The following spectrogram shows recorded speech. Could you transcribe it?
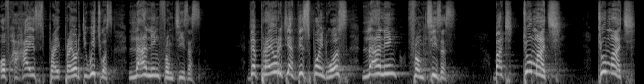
of her highest pri priority, which was learning from Jesus. The priority at this point was learning from Jesus. But too much, too much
